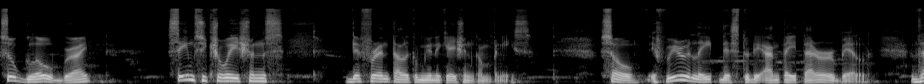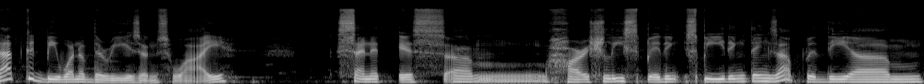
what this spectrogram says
So Globe, right? Same situations, different telecommunication companies. So if we relate this to the anti-terror bill, that could be one of the reasons why Senate is um, harshly speeding speeding things up with the um,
